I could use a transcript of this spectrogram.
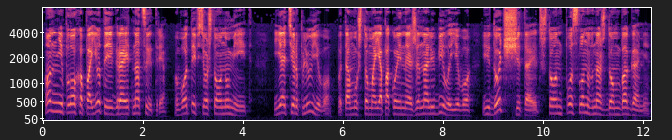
Он неплохо поет и играет на цитре. Вот и все, что он умеет. Я терплю его, потому что моя покойная жена любила его, и дочь считает, что он послан в наш дом богами.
